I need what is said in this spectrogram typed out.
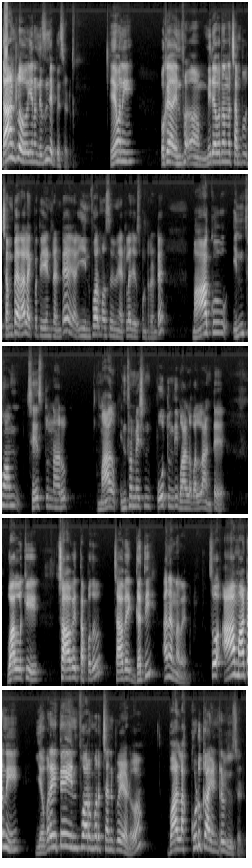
దాంట్లో ఈయన నిజం చెప్పేశాడు. ఏమని? ఒక ఇన్ఫ మీరు ఎవరన్నా చంపు చంపారా? లేకపోతే ఏంటంటే ఈ ఇన్ఫార్మర్స్ ఎట్లా చేసుకుంటారంటే మాకు ఇన్ఫార్మ్ చేస్తున్నారు మా ఇన్ఫర్మేషన్ పోతుంది వాళ్ళ వల్ల అంటే వాళ్ళకి చావే తప్పదు చావే గతి అని అన్నారు ఆయన. సో ఆ మాటని ఎవరైతే ఇన్ఫార్మర్ చనిపోయాడో వాళ్ళ కొడుకు ఆ ఇంటర్వ్యూ చూశాడు.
